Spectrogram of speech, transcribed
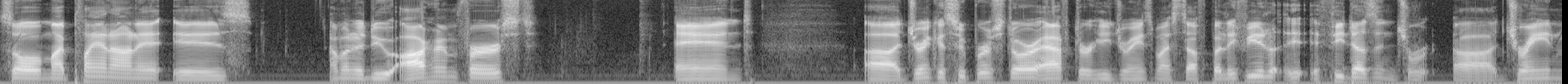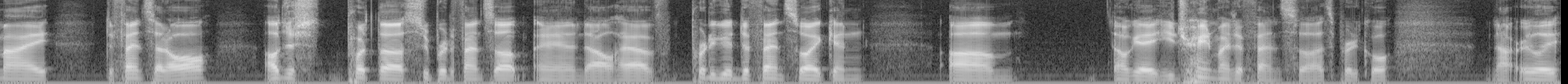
So my plan on it is I'm going to do Ahrim first and uh, drink a super restore after he drains my stuff but if he if he doesn't dr uh, drain my defense at all, I'll just put the super defense up and I'll have pretty good defense so I can um, okay he drained my defense so that's pretty cool. Not really.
